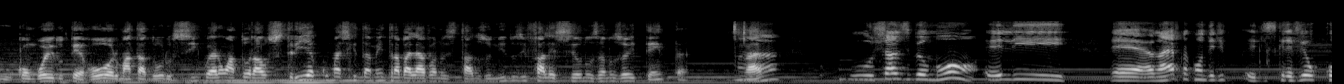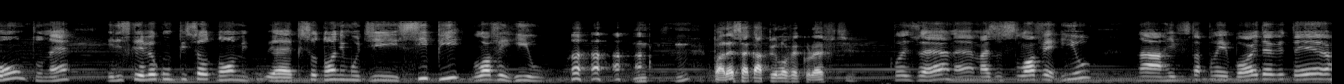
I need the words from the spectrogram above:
o Comboio do Terror, o Matadouro 5, era um ator austríaco, mas que também trabalhava nos Estados Unidos e faleceu nos anos 80. Uhum. Né? O Charles Belmont, ele, é, na época quando ele, ele escreveu o conto, né, ele escreveu com um pseudônimo, é, pseudônimo de C.B. Loverhill. Uhum. Parece HP Lovecraft. Pois é, né? Mas o Loverhill na revista Playboy deve ter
